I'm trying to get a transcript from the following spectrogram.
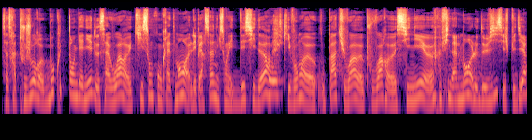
ça sera toujours beaucoup de temps gagné de savoir qui sont concrètement les personnes qui sont les décideurs qui vont euh, ou pas, tu vois, euh, pouvoir euh, signer finalement le devis, si je puis dire,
